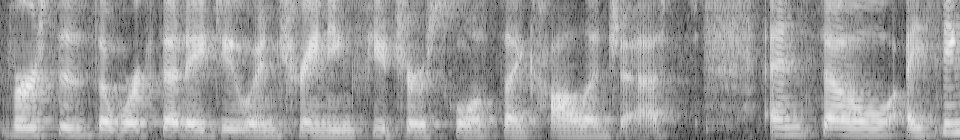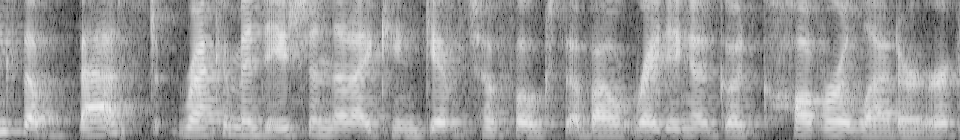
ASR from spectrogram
versus the work that I do in training future school psychologists. And so, I think the best recommendation that I can give to folks about writing a good cover letter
